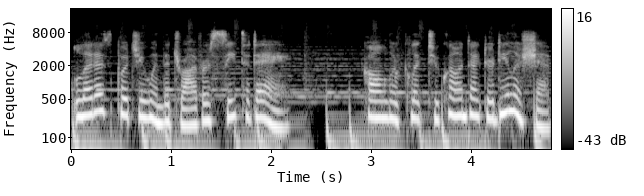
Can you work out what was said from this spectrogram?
Let us put you in the driver's seat today. Call or click to contact our dealership.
